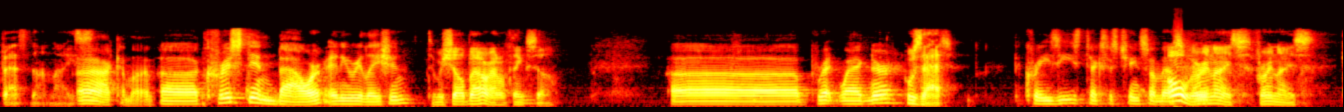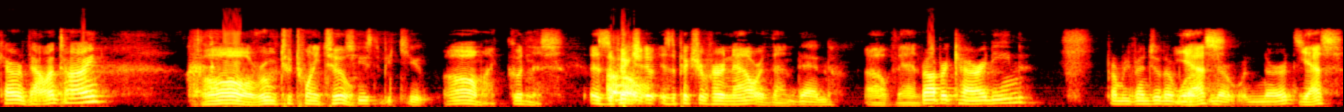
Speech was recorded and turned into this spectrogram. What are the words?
That's not nice. Ah, come on. Uh, Kristen Bauer. Any relation? to Michelle Bauer? I don't think so. Uh, Brett Wagner. Who's that? The Crazies. Texas Chainsaw Massacre. Oh, very nice. Very nice. Karen Valentine. Oh, room 222. She used to be cute. Oh my goodness. Is the Oh. picture is the picture of her now or then? Then. Oh, then. Robert Carradine from Revenge of the Yes. Ner- Nerds. Yes.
